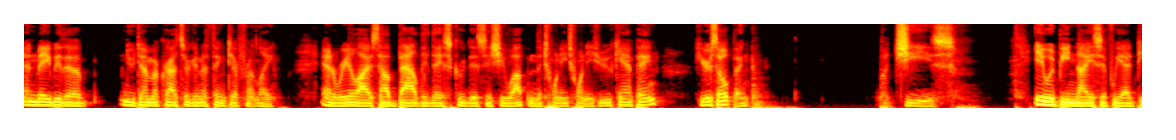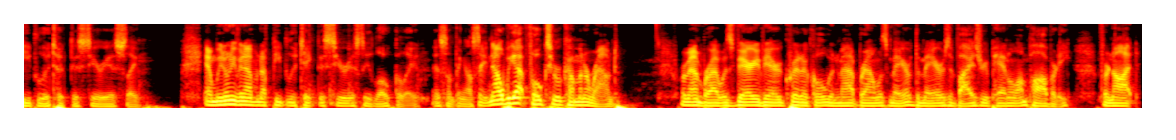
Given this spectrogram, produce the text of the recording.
And maybe the New Democrats are going to think differently and realize how badly they screwed this issue up in the 2022 campaign. Here's hoping. But geez, it would be nice if we had people who took this seriously. And we don't even have enough people who take this seriously locally, is something I'll say. Now, we got folks who are coming around. Remember, I was very, very critical when Matt Brown was mayor of the Mayor's Advisory Panel on Poverty for not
